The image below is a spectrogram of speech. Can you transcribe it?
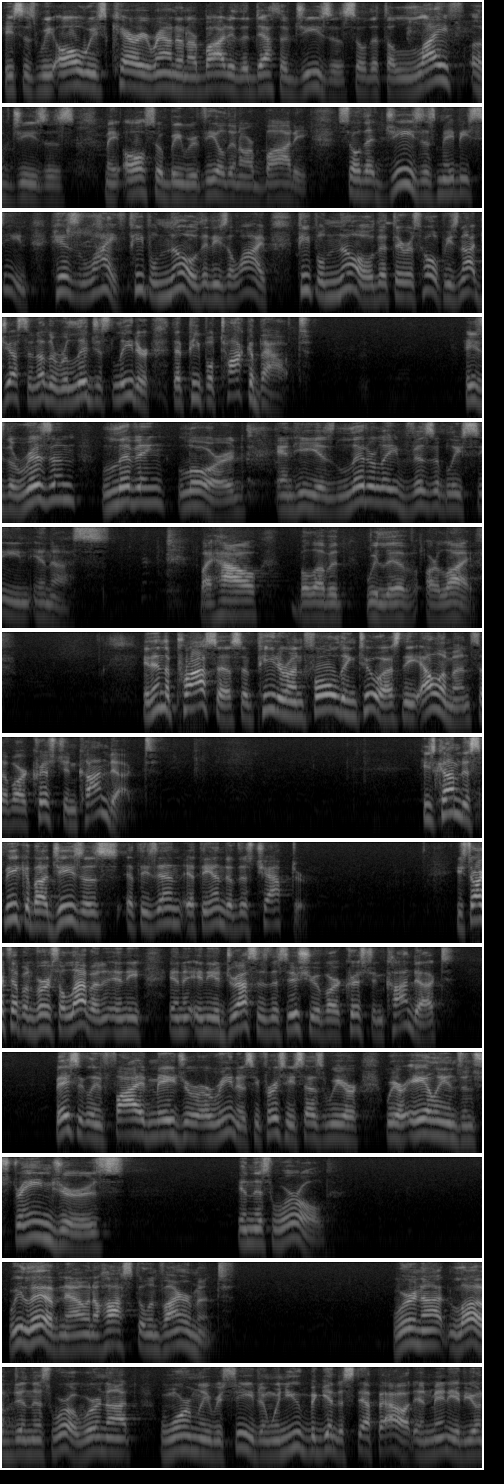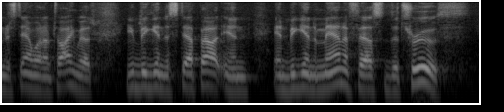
He says, We always carry around in our body the death of Jesus, so that the life of Jesus may also be revealed in our body, so that Jesus may be seen. His life. People know that He's alive. People know that there is hope. He's not just another religious leader that people talk about. He's the risen, living Lord, and He is literally visibly seen in us by how beloved, we live our life. And in the process of Peter unfolding to us the elements of our Christian conduct, he's come to speak about Jesus at end, at the end of this chapter. He starts up in verse 11 and he, and, and he addresses this issue of our Christian conduct basically in five major arenas. He, first, he says we are, we are aliens and strangers in this world. We live now in a hostile environment. We're not loved in this world. We're not warmly received. And when you begin to step out, and many of you understand what I'm talking about, you begin to step out and, and begin to manifest the truth.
